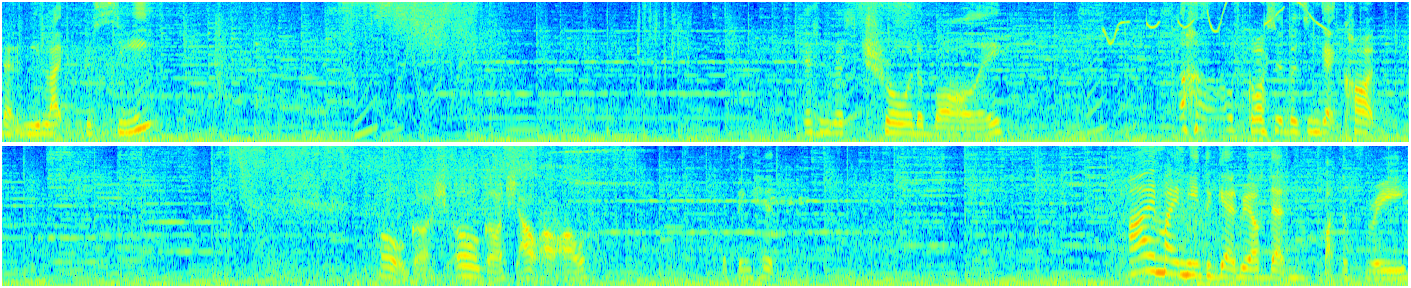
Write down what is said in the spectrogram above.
that we like to see. Guess we just throw the ball, eh? of course it doesn't get caught. Oh gosh, oh gosh, ow ow ow. Getting hit. I might need to get rid of that Butterfree.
